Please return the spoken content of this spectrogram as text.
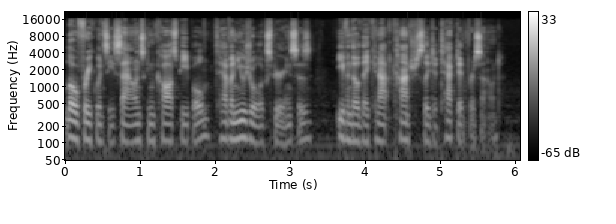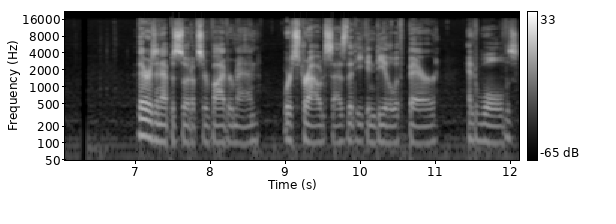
low frequency sounds can cause people to have unusual experiences even though they cannot consciously detect infrasound. There is an episode of Survivorman where Stroud says that he can deal with bear and wolves,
